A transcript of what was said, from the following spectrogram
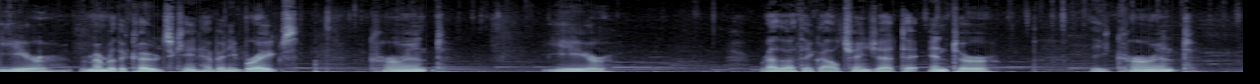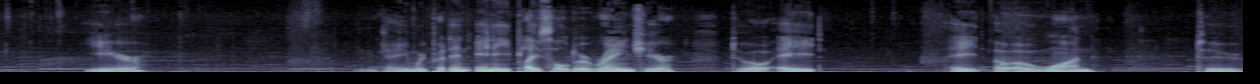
year. Remember the codes can't have any breaks. Current year. Rather, I think I'll change that to enter the current year. Okay, and we put in any placeholder range here, 208, 8001 to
